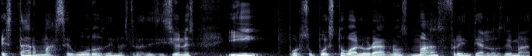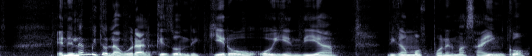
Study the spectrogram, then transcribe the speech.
estar más seguros de nuestras decisiones y, por supuesto, valorarnos más frente a los demás. En el ámbito laboral, que es donde quiero hoy en día, digamos, poner más ahínco,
